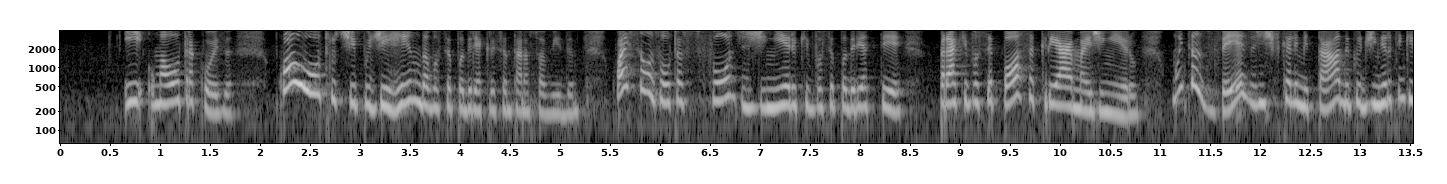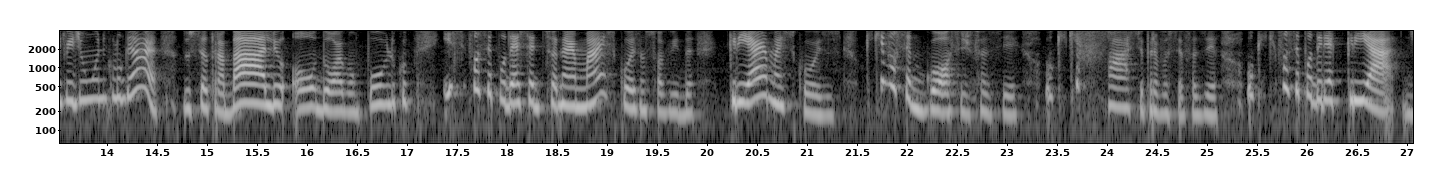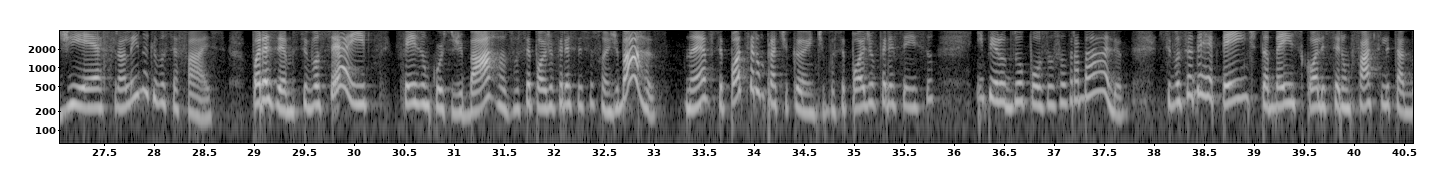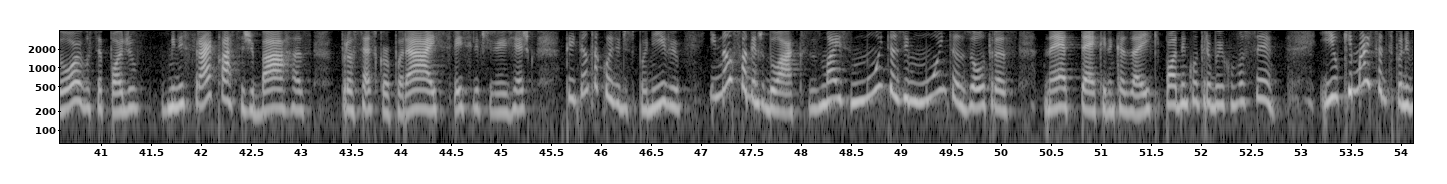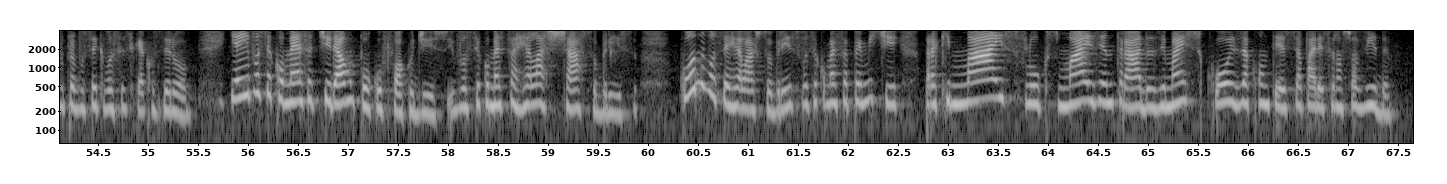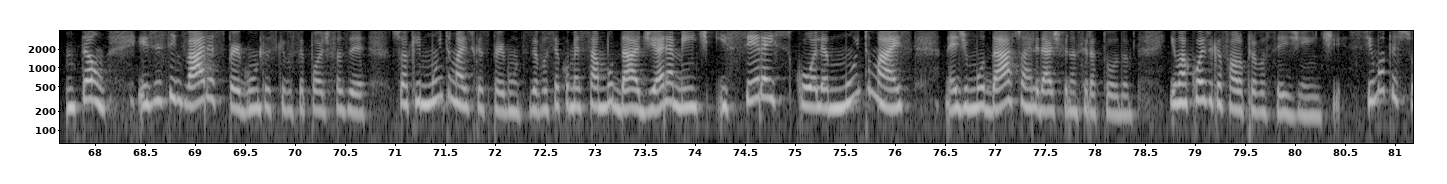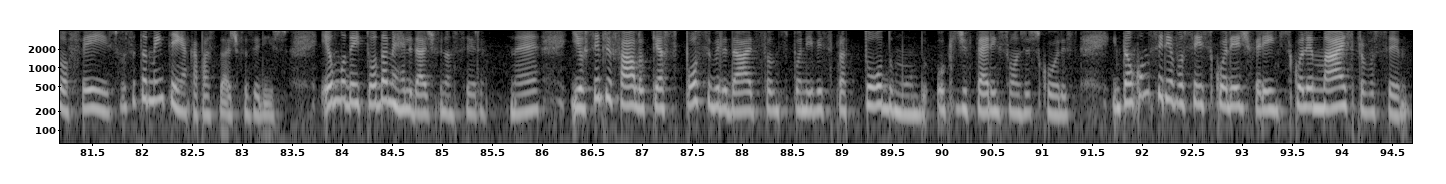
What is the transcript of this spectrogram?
E uma outra coisa, qual outro tipo de renda você poderia acrescentar na sua vida? Quais são as outras fontes de dinheiro que você poderia ter para que você possa criar mais dinheiro. Muitas vezes a gente fica limitado que o dinheiro tem que vir de um único lugar, do seu trabalho ou do órgão público. E se você pudesse adicionar mais coisas na sua vida, criar mais coisas. O que, que você gosta de fazer? O que, que é fácil para você fazer? O que, que você poderia criar de extra além do que você faz? Por exemplo, se você aí fez um curso de barras, você pode oferecer sessões de barras, né? Você pode ser um praticante, você pode oferecer isso em períodos opostos ao seu trabalho. Se você de repente também escolhe ser um facilitador, você pode ministrar classes de barras, processos corporais, facelift energético. Tem tanta coisa disponível e não só dentro do Axis, mas muitas e muitas outras né, técnicas aí que podem contribuir com você. E o que mais está disponível para você que você sequer considerou? E aí você começa a tirar um pouco o foco disso e você começa a relaxar sobre isso. Quando você relaxa sobre isso, você começa a permitir para que mais fluxo, mais entradas e mais coisas aconteçam e apareçam na sua vida. Então, existem várias perguntas que você pode fazer, só que muito mais do que as perguntas é você começar a mudar diariamente e ser a escolha muito mais né, de mudar a sua realidade financeira toda. E uma coisa que eu falo para vocês, gente, se uma pessoa fez, você também tem a capacidade de fazer isso. Eu mudei toda a minha realidade financeira, né? E eu sempre falo que as possibilidades estão disponíveis para todo mundo. O que diferem são as escolhas. Então, como seria você escolher diferente, escolher mais para você?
